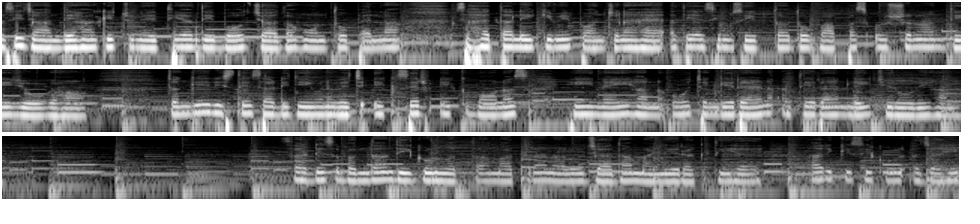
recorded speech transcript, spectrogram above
ਅਸੀਂ ਜਾਣਦੇ ਹਾਂ ਕਿ ਚੁਣੌਤੀਆਂ ਦੇ ਬਹੁਤ ਜ਼ਿਆਦਾ ਹੋਣ ਤੋਂ ਪਹਿਲਾਂ ਸਹਾਇਤਾ ਲਈ ਕਿਵੇਂ ਪਹੁੰਚਣਾ ਹੈ ਅਤੇ ਅਸੀਂ ਮੁਸੀਬਤਾਂ ਤੋਂ ਵਾਪਸ ਉਛਲਣ ਦੇ ਯੋਗ ਹਾਂ। ਚੰਗੇ ਰਿਸ਼ਤੇ ਸਾਡੇ ਜੀਵਨ ਵਿੱਚ ਇੱਕ ਸਿਰਫ ਇੱਕ ਬੋਨਸ ਹੀ ਨਹੀਂ ਹਨ, ਉਹ ਚੰਗੇ ਰਹਿਣ ਅਤੇ ਰਹਿਣ ਲਈ ਜ਼ਰੂਰੀ ਹਨ। ਸਾਡੇ ਸਬੰਧਾਂ ਦੀ ਗੁਣਵੱਤਾ ਮਾਤਰਾ ਨਾਲੋਂ ਜ਼ਿਆਦਾ ਮਾਇਨੇ ਰੱਖਦੀ ਹੈ। ਹਰ ਕਿਸੇ ਕੋਲ ਅਜਿਹੇ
